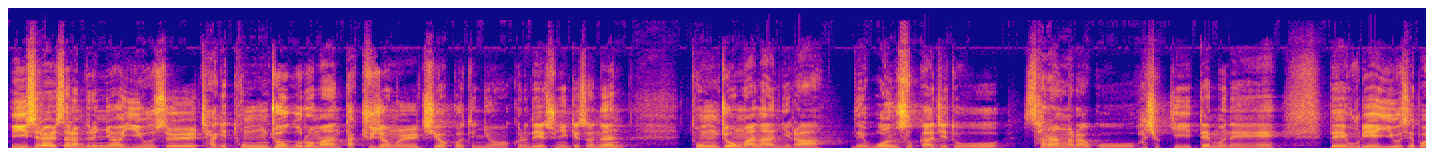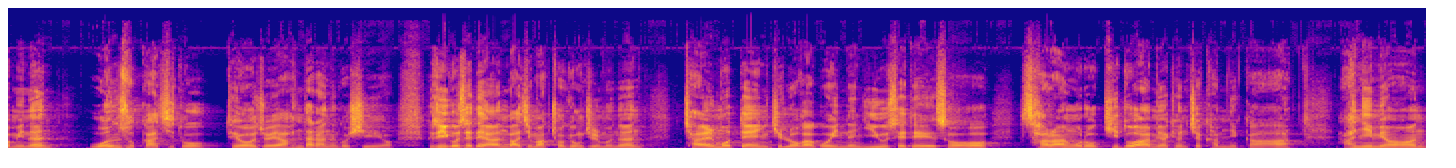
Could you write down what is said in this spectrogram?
이 이스라엘 사람들은요, 이웃을 자기 동족으로만 딱 규정을 지었거든요. 그런데 예수님께서는 동족만 아니라 네, 원수까지도 사랑하라고 하셨기 때문에 네, 우리의 이웃의 범위는 원수까지도 되어줘야 한다라는 것이에요. 그래서 이것에 대한 마지막 적용 질문은 잘못된 길로 가고 있는 이웃에 대해서 사랑으로 기도하며 견책합니까? 아니면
